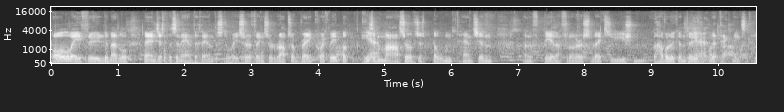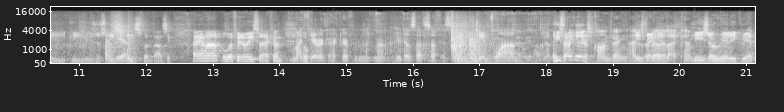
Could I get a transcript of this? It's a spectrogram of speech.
all the way through the middle, then just it's an end to end the story sort of thing. So it wraps up very quickly. But he's Yeah. a master of just building tension and being a thriller. So like, so you should have a look into Yeah. the techniques that he, he uses. He's, Yeah. he's fantastic. I am up with you in a wee second. My Okay. favourite director from at who does that stuff is James Wan. He's very good. of Conjuring. I He's really good. like him. He's a really great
